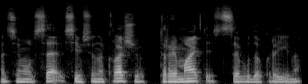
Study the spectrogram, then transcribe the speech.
На цьому все. Всім всього найкращого. Тримайтесь, це буде Україна.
